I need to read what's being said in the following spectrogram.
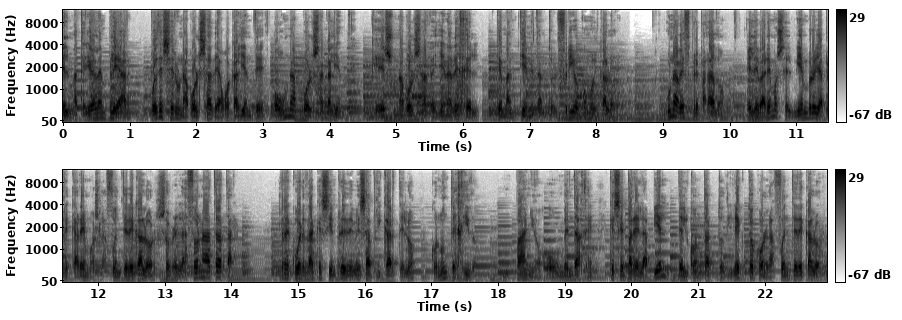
El material a emplear puede ser una bolsa de agua caliente o una bolsa caliente, que es una bolsa rellena de gel que mantiene tanto el frío como el calor. Una vez preparado, elevaremos el miembro y aplicaremos la fuente de calor sobre la zona a tratar. Recuerda que siempre debes aplicártelo con un tejido, paño o un vendaje que separe la piel del contacto directo con la fuente de calor.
